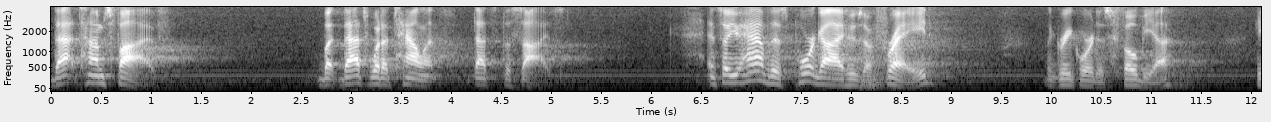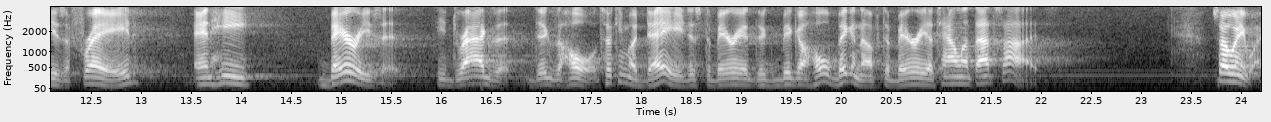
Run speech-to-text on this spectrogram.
That times five. But that's what a talent's, that's the size. And so you have this poor guy who's afraid. The Greek word is phobia. He is afraid and he buries it He drags it, digs a hole. It took him a day just to bury a, big, a hole big enough to bury a talent that size. So, anyway,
